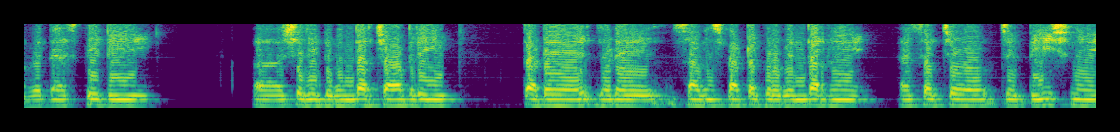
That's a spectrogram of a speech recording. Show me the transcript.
ਵਿਦ ਐਸਪੀਡੀ ਸ਼੍ਰੀ ਦਵਿੰਦਰ ਚੌਧਰੀ ਤੁਹਾਡੇ ਜਿਹੜੇ ਸਬ ਇੰਸਪੈਕਟਰ ਗੁਰਵਿੰਦਰ ਨੇ ਐਸਐਚਓ ਜਗਦੀਸ਼ ਨੇ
